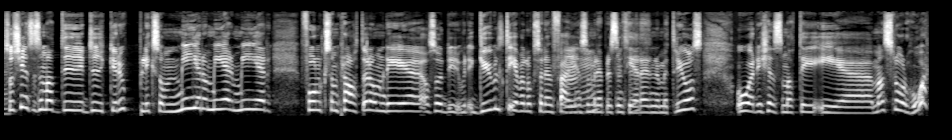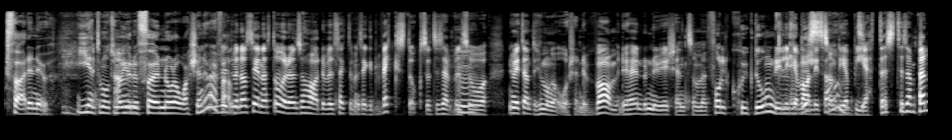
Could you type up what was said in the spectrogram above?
Så känns det som att det dyker upp liksom mer och mer, mer folk som pratar om det. Alltså det, gult är väl också den färgen som representerar endometrios. Och det känns som att det är, man slår hårt för det nu. Gentemot hur man gjorde för några år sedan i Precis, fall. men de senaste åren så har det väl sakta men säkert växt också. Till exempel Mm. så, nu vet jag inte hur många år sedan det var men det har ändå nu erkänts som en folksjukdom. Det är lika Är det vanligt som sant? diabetes till exempel.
